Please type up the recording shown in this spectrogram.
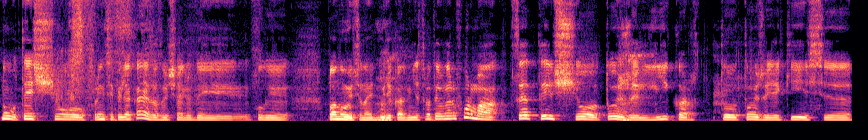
Ну, те, що в принципі лякає зазвичай людей, коли планується навіть будь-яка адміністративна реформа, це те, що той же лікар, то той же якийсь е,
